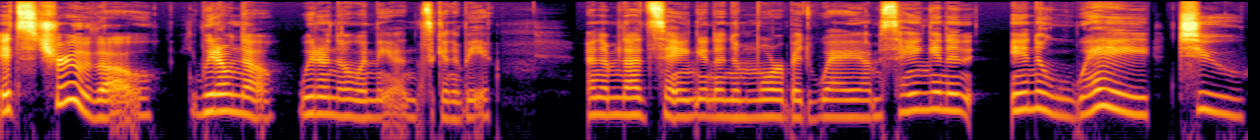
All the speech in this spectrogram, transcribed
It's true though. We don't know. We don't know when the end's going to be. And I'm not saying it in a morbid way. I'm saying it in, in a way to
